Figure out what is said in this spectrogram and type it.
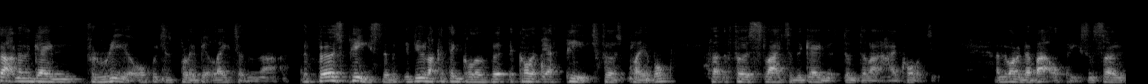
When I the game for real, which is probably a bit later than that, the first piece they, do like a thing called a, they call it the FP. It's first playable. It's like the first slice of the game that's done to like high quality, and they wanted a battle piece, and so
